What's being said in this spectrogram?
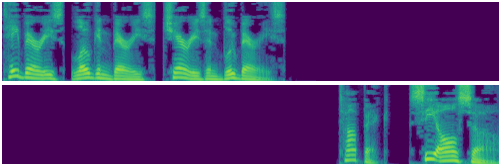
tayberries, loganberries, cherries and blueberries. See also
